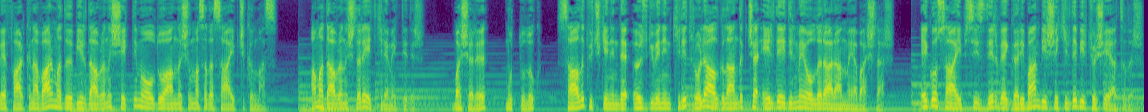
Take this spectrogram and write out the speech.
ve farkına varmadığı bir davranış şekli mi olduğu anlaşılmasa da sahip çıkılmaz. Ama davranışları etkilemektedir. Başarı, mutluluk, sağlık üçgeninde özgüvenin kilit rolü algılandıkça elde edilme yolları aranmaya başlar. Ego sahipsizdir ve gariban bir şekilde bir köşeye atılır.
